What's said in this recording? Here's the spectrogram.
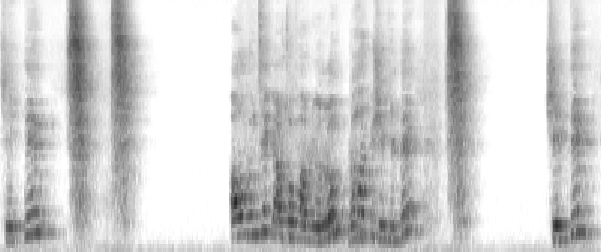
çektim. Aldım tekrar toparlıyorum. Rahat bir şekilde. Çektim.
